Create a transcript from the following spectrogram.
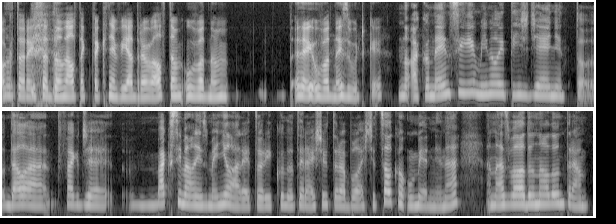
o no, ktorej sa Donald tak pekne vyjadroval v tom úvodnom tej úvodnej zvučke. No ako Nancy minulý týždeň to dala fakt, že maximálne zmenila retoriku doterajšiu, ktorá bola ešte celkom umiernená a nazvala Donaldom Trump,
